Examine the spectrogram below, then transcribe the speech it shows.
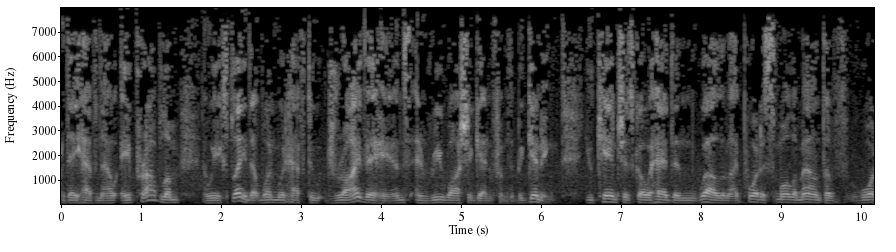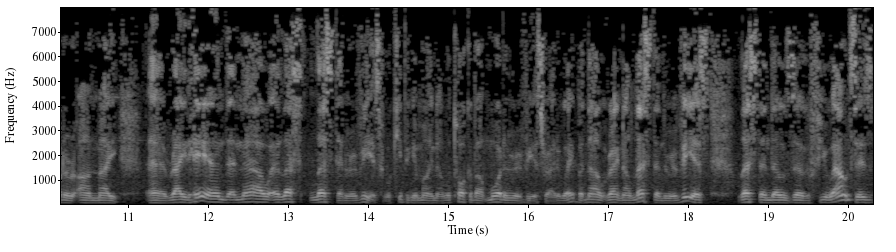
they have now a problem, and we explained that one would have to dry their hands and rewash again from the beginning. You can't just go ahead and, well, I poured a small amount of water on my uh, right hand, and now uh, less less than revius. We're keeping in mind now, we'll talk about more than revius right away, but now, right now, less than the revius, less than those uh, few ounces,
